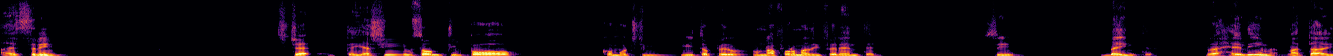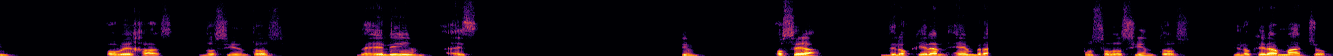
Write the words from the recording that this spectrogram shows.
Aesrim. Teyashim son tipo como chivitos, pero una forma diferente. ¿Sí? 20. Rahelim Mataim. Ovejas 200. Beelim es o sea, de los que eran hembra, puso 200, de los que eran macho,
